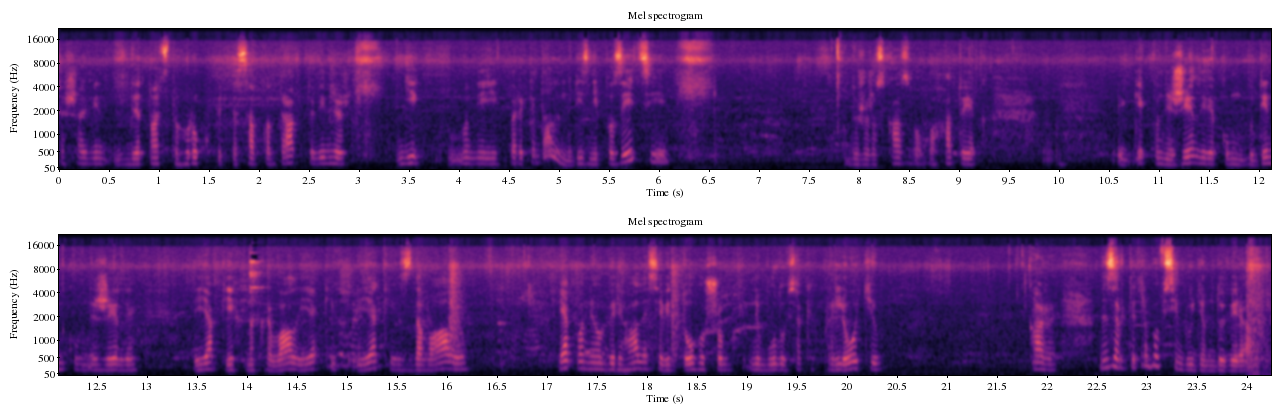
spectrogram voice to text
Це ще він з 19-го року підписав контракт, то він же ж їх, вони їх перекидали на різні позиції. Дуже розказував багато, як, як вони жили, в якому будинку вони жили, як їх накривали, як їх, як їх здавали, як вони оберігалися від того, щоб не було всяких прильотів. Каже, не завжди треба всім людям довіряти.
